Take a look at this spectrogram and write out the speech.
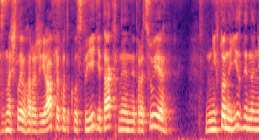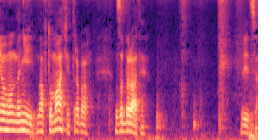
знайшли в гаражі Африку, таку стоїть і так не, не працює. Ніхто не їздить на ньому, на ній, на автоматі. Треба забирати. Дивіться,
